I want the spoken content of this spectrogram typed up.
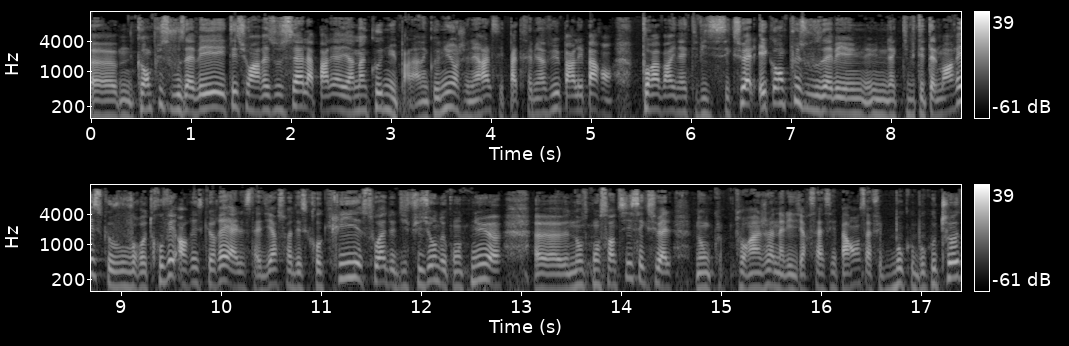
Euh, Qu'en plus vous avez été sur un réseau social à parler à un inconnu. Parler à un inconnu, en général, c'est pas très bien vu par les parents pour avoir une activité sexuelle. Et qu'en plus vous avez une, activité tellement à risque que vous vous retrouvez en risque réel, c'est-à-dire soit d'escroquerie, soit de diffusion de contenu euh, euh, non consenti sexuel. Donc pour un jeune, aller dire ça à ses parents, ça fait beaucoup beaucoup de choses,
